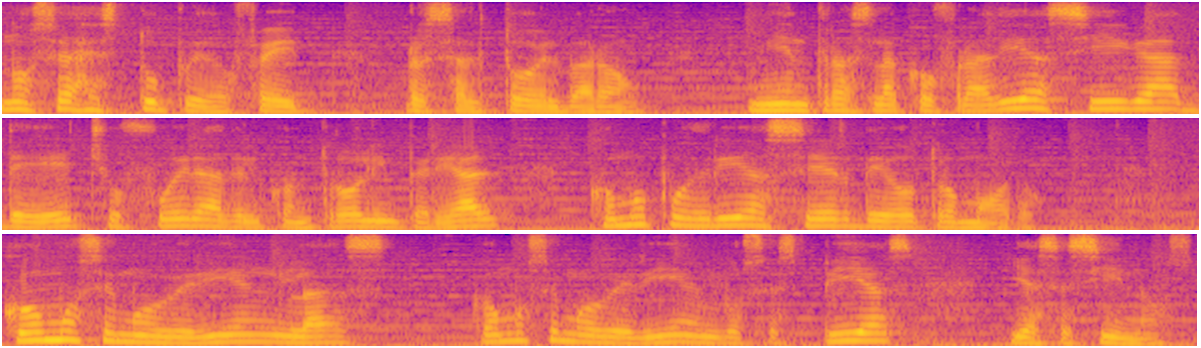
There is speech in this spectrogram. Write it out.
No seas estúpido, Fate, resaltó el varón. Mientras la cofradía siga de hecho fuera del control imperial, ¿cómo podría ser de otro modo? ¿Cómo se moverían, las, cómo se moverían los espías y asesinos?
